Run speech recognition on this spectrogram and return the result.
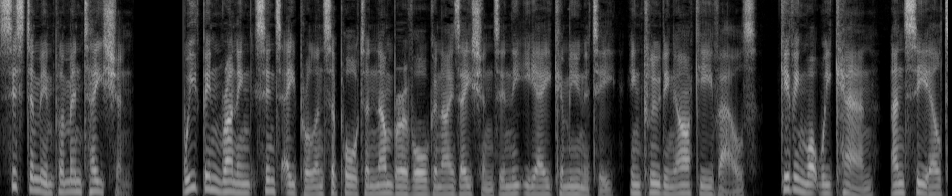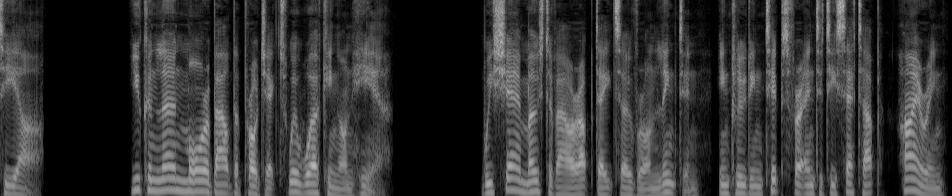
system implementation. We've been running since April and support a number of organizations in the EA community, including ARC Evals, Giving What We Can, and CLTR. You can learn more about the projects we're working on here. We share most of our updates over on LinkedIn, including tips for entity setup, hiring,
